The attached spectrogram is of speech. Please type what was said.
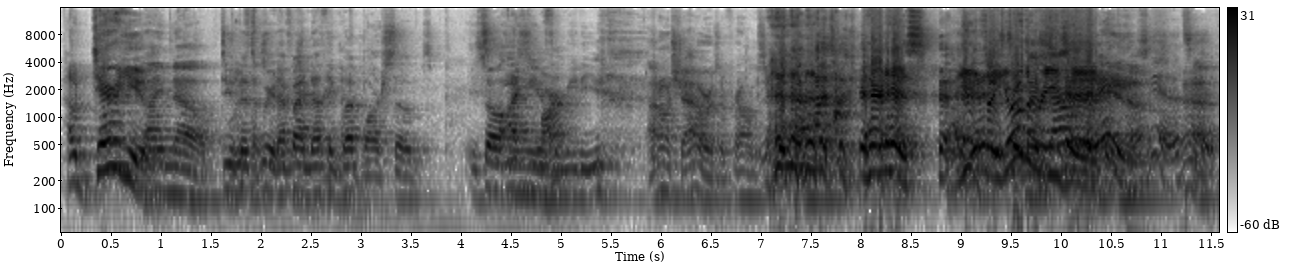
How dare you? I know. Dude, that's weird. I find nothing but bar soaps, So, I easier mean- for me to use. I don't shower as a problem. there it is. You- so you're the reason. Yeah, that's Yeah. it.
